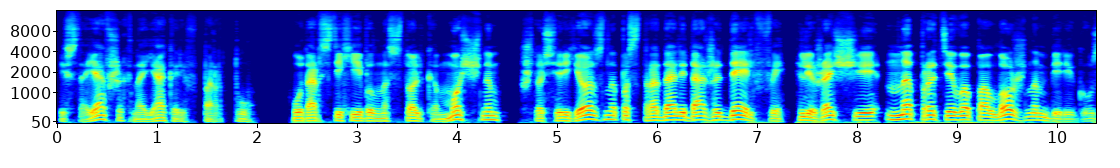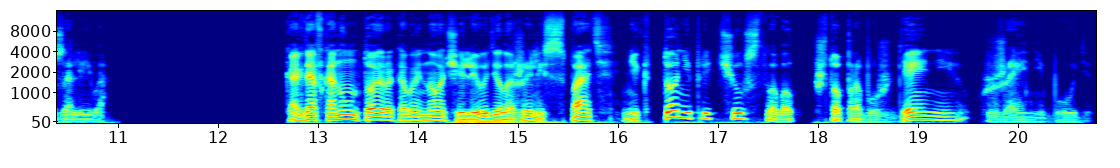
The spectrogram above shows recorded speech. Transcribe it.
и стоявших на якоре в порту. Удар стихии был настолько мощным, что серьезно пострадали даже дельфы, лежащие на противоположном берегу залива. Когда в канун той роковой ночи люди ложились спать, никто не предчувствовал, что пробуждения уже не будет.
